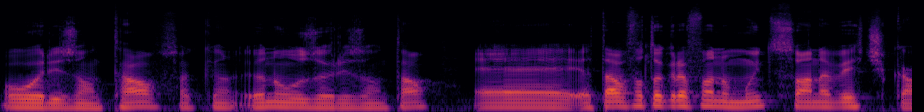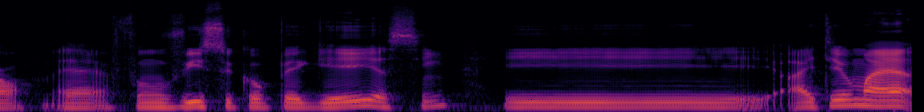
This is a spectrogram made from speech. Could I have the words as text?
ou horizontal, só que eu não uso horizontal. É, eu tava fotografando muito só na vertical. É, foi um vício que eu peguei, assim. E aí teve uma,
